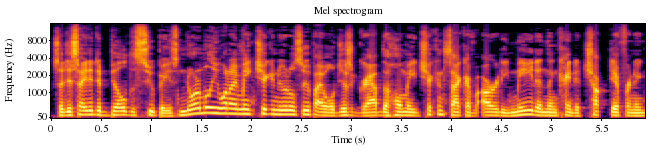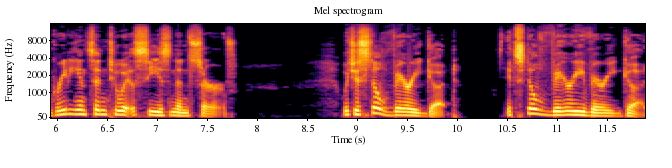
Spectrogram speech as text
So I decided to build the soup base. Normally, when I make chicken noodle soup, I will just grab the homemade chicken stock I've already made and then kind of chuck different ingredients into it, season, and serve which is still very good. It's still very, very good.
